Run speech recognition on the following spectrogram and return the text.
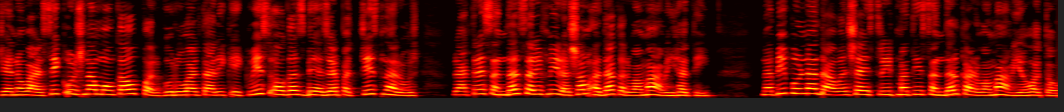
જેનો વાર્ષિક ઉર્ષના મોકા ઉપર ગુરુવાર તારીખ એકવીસ ઓગસ્ટ બે હજાર પચીસના રોજ રાત્રે સંદલ શરીફની રસમ અદા કરવામાં આવી હતી. નબીપુરના દાવલશાહ સ્ટ્રીટમાંથી સંદલ કાઢવામાં આવ્યો હતો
